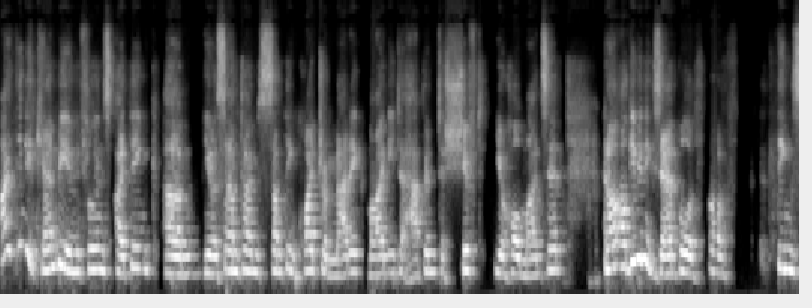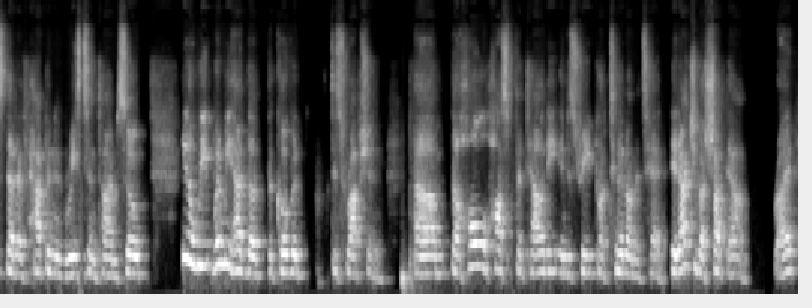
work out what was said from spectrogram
I think it can be influenced. I think um, you know sometimes something quite dramatic might need to happen to shift your whole mindset. And I'll, I'll give you an example of, of things that have happened in recent times. So, you know, we when we had the the COVID disruption. Um, the whole hospitality industry got turned on its head. It actually got shut down, right?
